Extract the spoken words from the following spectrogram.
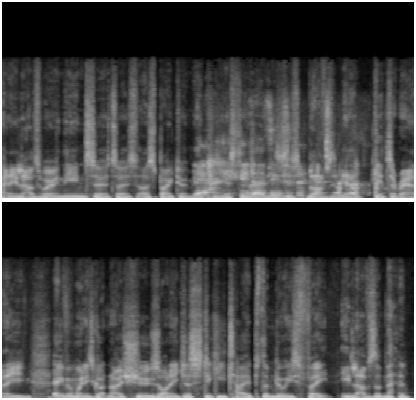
And he loves wearing the inserts. I, I spoke to him yeah, yesterday. He, does, he just loves it. Yeah, gets around. He, even when he's got no shoes on, he just sticky tapes them to his feet. He loves them that,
